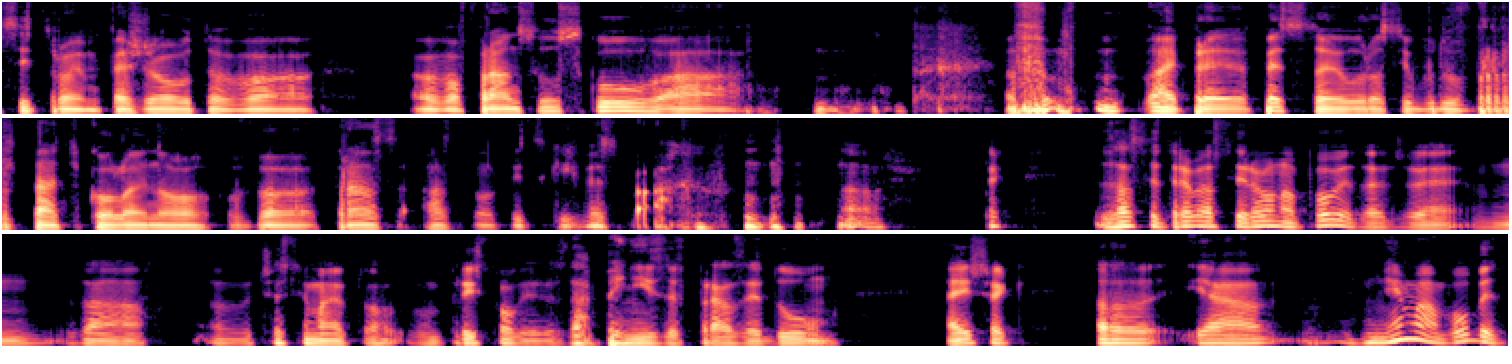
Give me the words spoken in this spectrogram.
Citroën Peugeot v vo Francúzsku a aj pre 500 eur si budú vrtať koleno v transatlantických väzbách. No, tak zase treba si rovno povedať, že mm, za, Česi majú to príslovie, za peníze v Praze dům. Aj však e, ja nemám vôbec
